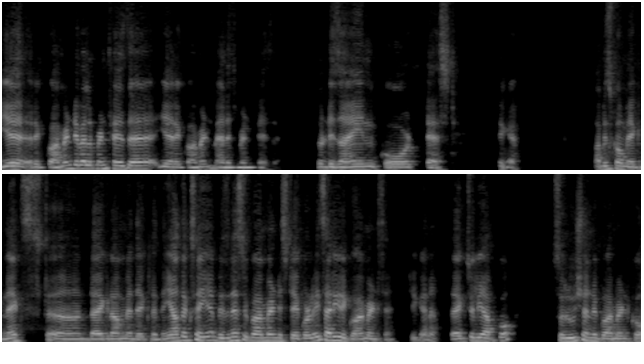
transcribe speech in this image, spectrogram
ये रिक्वायरमेंट डेवलपमेंट फ़ेज़ है, ये रिक्वायरमेंट मैनेजमेंट फ़ेज़ है। तो डिज़ाइन कोड टेस्ट ठीक है? अब इसको हम एक नेक्स्ट डायग्राम में देख लेते हैं। यहाँ तक सही है बिज़नेस रिक्वायरमेंट स्टेक होल्डर ये सारी रिक्वायरमेंट्स हैं, ठीक है ना? तो एक्चुअली आपको सोल्यूशन रिक्वायरमेंट को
